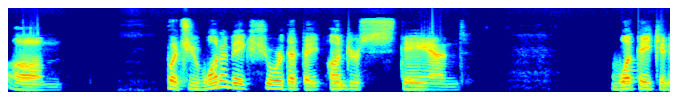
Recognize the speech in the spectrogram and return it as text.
Um, but you want to make sure that they understand what they can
